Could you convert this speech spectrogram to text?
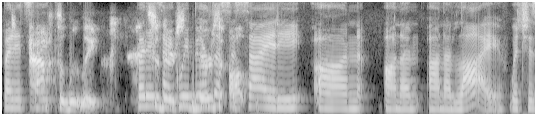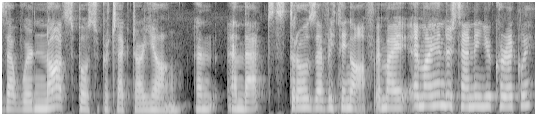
But it's absolutely. Like, but it's so like we build a society all... on on a on a lie, which is that we're not supposed to protect our young, and and that throws everything off. Am I am I understanding you correctly?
